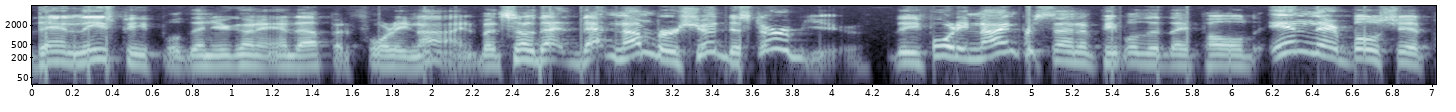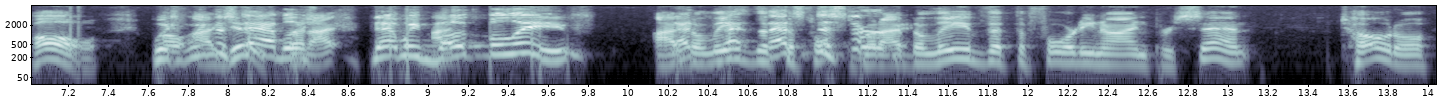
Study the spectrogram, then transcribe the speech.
than these people, then you're going to end up at 49. But so that that number should disturb you. The 49 percent of people that they polled in their bullshit poll, which Oh, we've do, but established I- that we I- both believe. I That- believe that- that, that's the, fo- but I believe that the 49% total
